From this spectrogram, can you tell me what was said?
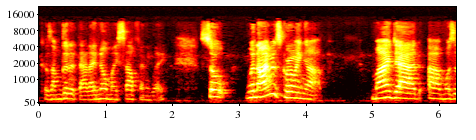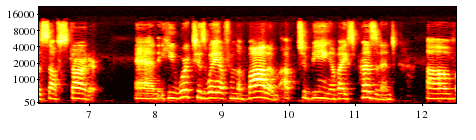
Because I'm good at that. I know myself anyway. So when I was growing up, my dad um, was a self starter and he worked his way up from the bottom up to being a vice president of,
